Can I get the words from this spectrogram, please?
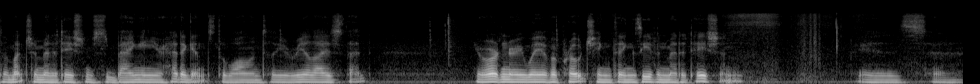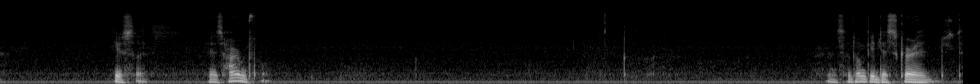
So much of meditation is just banging your head against the wall until you realize that your ordinary way of approaching things, even meditation, is uh, useless, is harmful. And so don't be discouraged,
